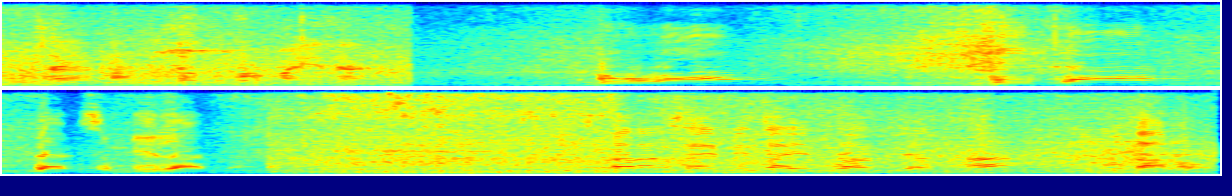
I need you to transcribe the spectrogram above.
ibu saya kasih satu permainan. dua, tiga, dan sembilan. Sekarang saya minta ibu ambil A, ibu taruh.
